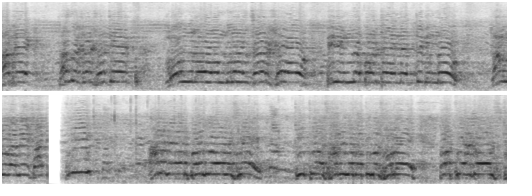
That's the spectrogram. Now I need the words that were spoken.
সাবেক রাজস্ব সচিব বিভিন্ন পর্যায়ের নেতৃবৃন্দ সংগ্রামী আমাদের তৃতীয় স্বাধীনতা দিবস হবে পাঁচই আগস্ট।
